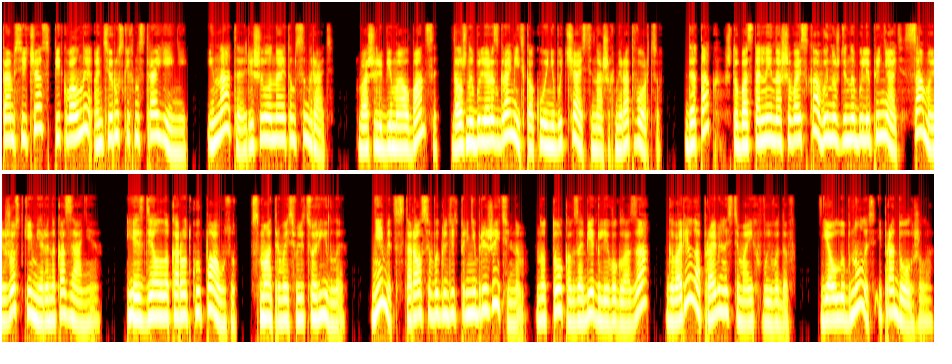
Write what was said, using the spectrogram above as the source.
Там сейчас пик волны антирусских настроений, и НАТО решила на этом сыграть. Ваши любимые албанцы должны были разгромить какую-нибудь часть наших миротворцев. Да так, чтобы остальные наши войска вынуждены были принять самые жесткие меры наказания. Я сделала короткую паузу, всматриваясь в лицо Ридлы. Немец старался выглядеть пренебрежительным, но то, как забегали его глаза, говорило о правильности моих выводов. Я улыбнулась и продолжила.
